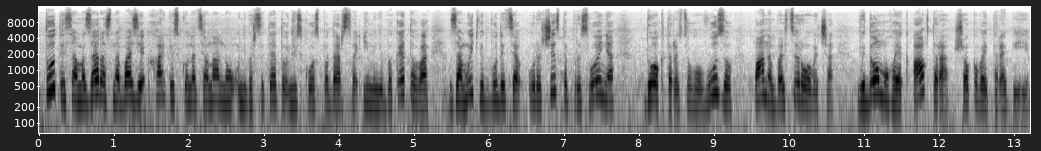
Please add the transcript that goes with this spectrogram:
тут і саме зараз на базі Харківського національного університету міського господарства імені Бекетова за мить відбудеться урочисте присвоєння доктора цього вузу пана Бальцеровича, відомого як автора шокової терапії.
